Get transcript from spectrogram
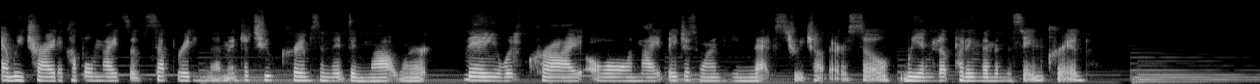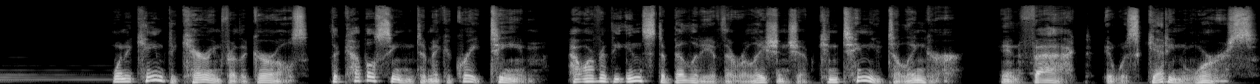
and we tried a couple of nights of separating them into two cribs and it did not work. They would cry all night. They just wanted to be next to each other. So we ended up putting them in the same crib. When it came to caring for the girls, the couple seemed to make a great team. However, the instability of their relationship continued to linger. In fact, it was getting worse.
